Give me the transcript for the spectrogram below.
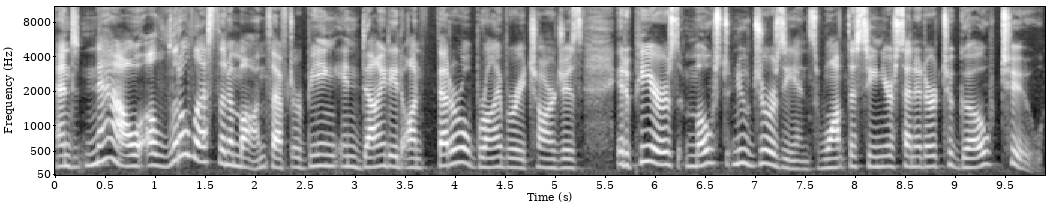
And now, a little less than a month after being indicted on federal bribery charges, it appears most New Jerseyans want the senior senator to go too.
